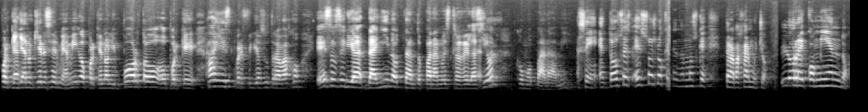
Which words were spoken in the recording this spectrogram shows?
Porque ya no quiere ser mi amigo, porque no le importo, o porque, ay, es prefirió su trabajo. Eso sería dañino tanto para nuestra relación como para mí. Sí, entonces eso es lo que tenemos que trabajar mucho. Lo recomiendo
